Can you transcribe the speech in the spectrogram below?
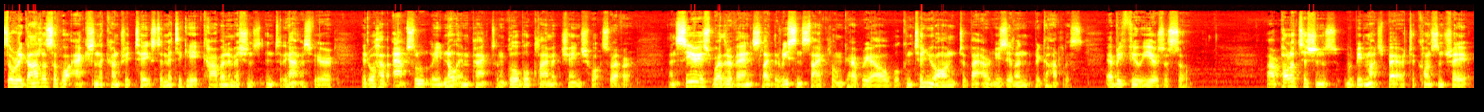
So regardless of what action the country takes to mitigate carbon emissions into the atmosphere, it will have absolutely no impact on global climate change whatsoever. And serious weather events like the recent cyclone Gabrielle will continue on to batter New Zealand regardless, every few years or so. Our politicians would be much better to concentrate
